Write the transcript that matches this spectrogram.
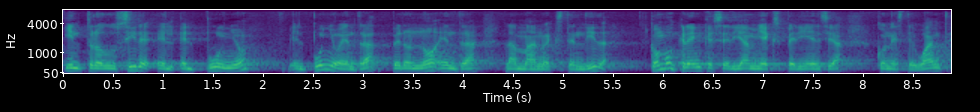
introducir el puño el puño entra, pero no entra la mano extendida. ¿Cómo creen que sería mi experiencia con este guante?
